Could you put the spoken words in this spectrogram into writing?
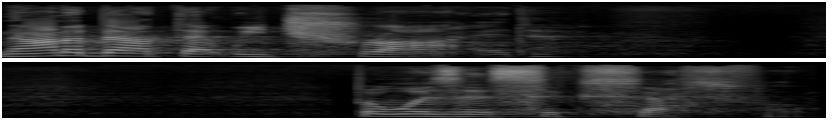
not about that we tried, but was it successful?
